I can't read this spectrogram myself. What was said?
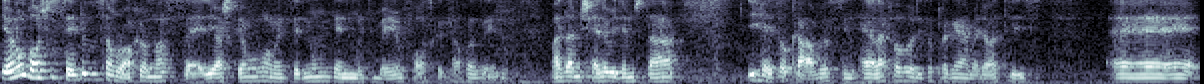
Eu não gosto sempre do Sam Rockwell na série. Eu acho que em alguns momentos ele não entende muito bem o foco que ele tá fazendo. Mas a Michelle Williams tá irretocável, assim. Ela é a favorita pra ganhar a melhor atriz. É,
